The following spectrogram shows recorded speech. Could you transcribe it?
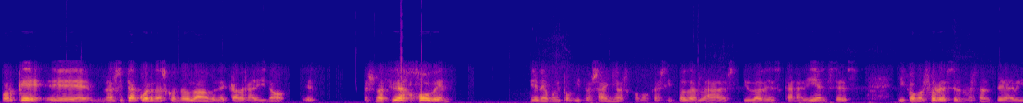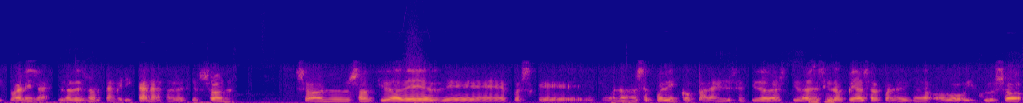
¿Por qué? Eh, no sé si te acuerdas cuando hablábamos de Calgary, ¿no? Eh, es una ciudad joven, tiene muy poquitos años, como casi todas las ciudades canadienses, y como suele ser bastante habitual en las ciudades norteamericanas, ¿no? Es decir, son son, son ciudades de, pues que, bueno, no se pueden comparar en el sentido de las ciudades europeas al cual, o incluso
